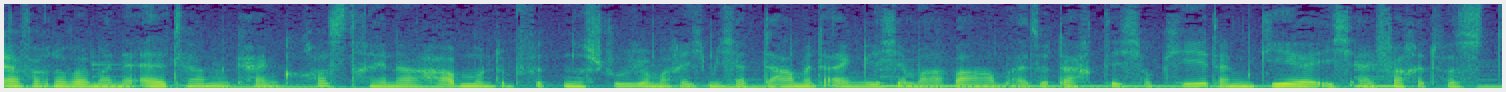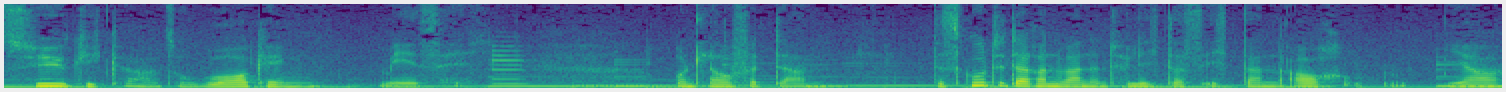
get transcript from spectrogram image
Einfach nur, weil meine Eltern keinen Crosstrainer haben und im Fitnessstudio mache ich mich ja damit eigentlich immer warm. Also dachte ich, okay, dann gehe ich einfach etwas zügiger, also walking-mäßig und laufe dann. Das Gute daran war natürlich, dass ich dann auch ja,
